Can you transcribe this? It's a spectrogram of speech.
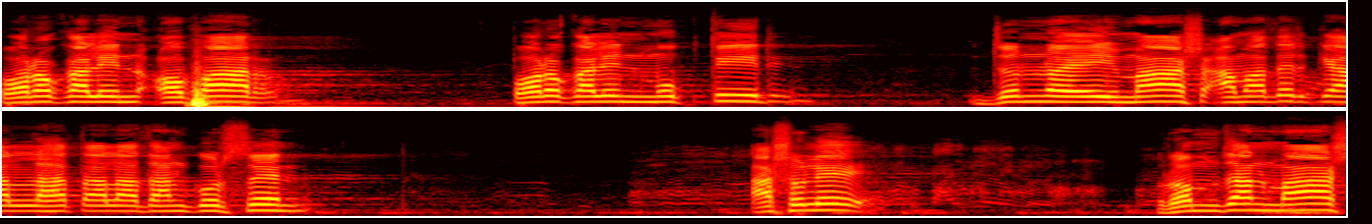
পরকালীন অফার, পরকালীন মুক্তির জন্য এই মাস আমাদেরকে আল্লাহ তাআলা দান করছেন। আসলে রমজান মাস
